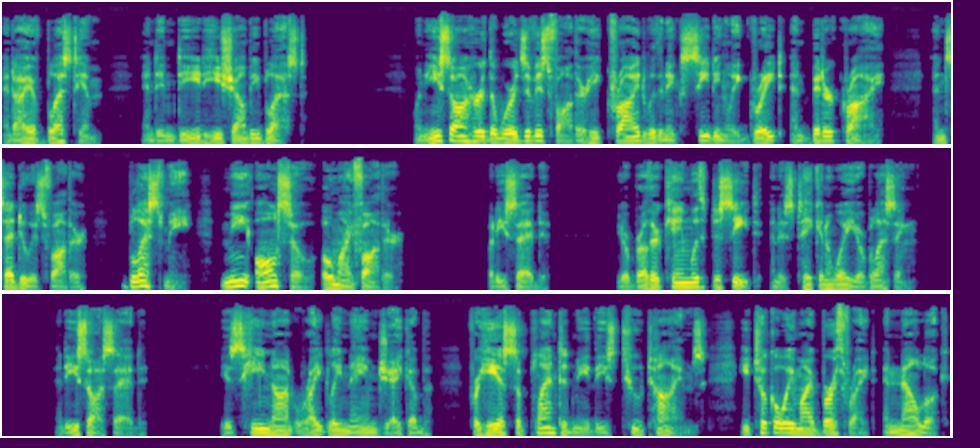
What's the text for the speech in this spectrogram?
and I have blessed him, and indeed he shall be blessed. When Esau heard the words of his father, he cried with an exceedingly great and bitter cry, and said to his father, Bless me, me also, O my father. But he said, Your brother came with deceit, and has taken away your blessing. And Esau said, Is he not rightly named Jacob? For he has supplanted me these two times. He took away my birthright, and now look,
